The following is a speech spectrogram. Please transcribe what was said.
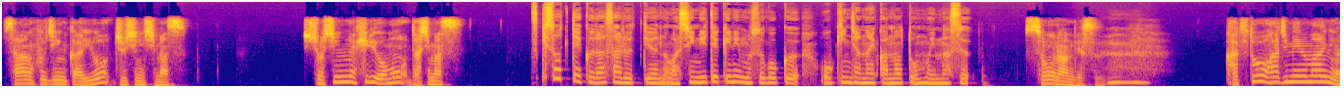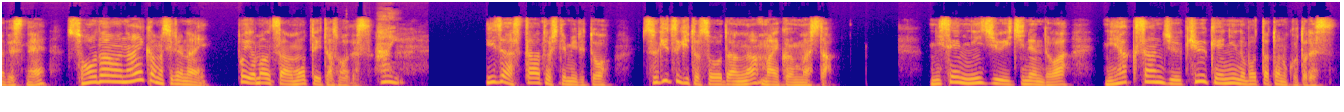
産婦人科医を受診します。初診の肥料も出します。付き添ってくださるっていうのは心理的にもすごく大きいんじゃないかなと思います。そうなんです。うん活動を始める前にはですね、相談はないかもしれないと山内さんは思っていたそうです。はい。いざスタートしてみると、次々と相談が舞い込みました。2021年度は239件に上ったとのことです。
